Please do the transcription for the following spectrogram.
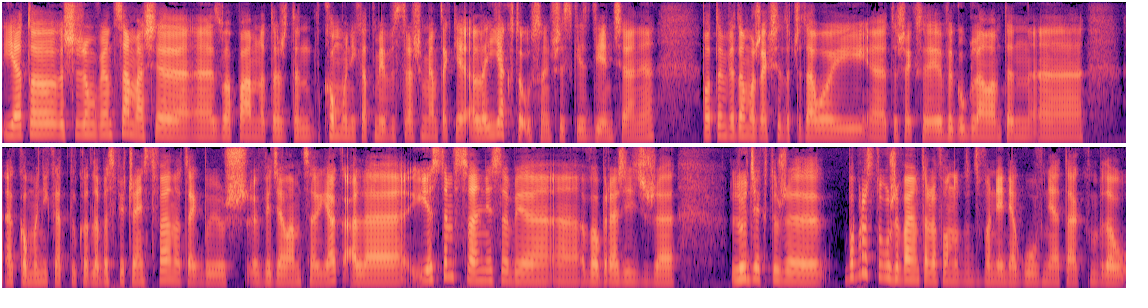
Ja to szczerze mówiąc sama się e, złapałam na to, że ten komunikat mnie wystraszył. Miałam takie, ale jak to usunąć wszystkie zdjęcia, nie? Potem wiadomo, że jak się doczytało i e, też jak sobie wygooglałam ten e, komunikat tylko dla bezpieczeństwa, no to jakby już wiedziałam co i jak, ale jestem w stanie sobie wyobrazić, że ludzie, którzy po prostu używają telefonu do dzwonienia głównie, tak, do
